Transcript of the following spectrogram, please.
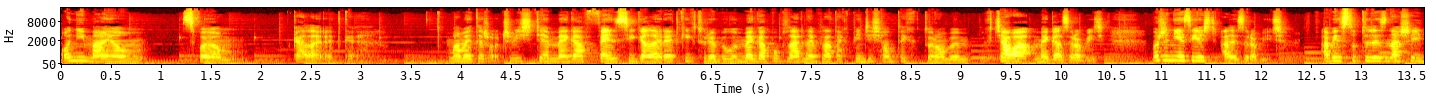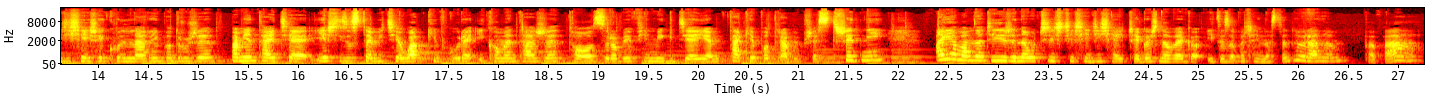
oni mają swoją galaretkę. Mamy też oczywiście mega fancy galaretki, które były mega popularne w latach 50., którą bym chciała mega zrobić. Może nie zjeść, ale zrobić. A więc to tyle z naszej dzisiejszej kulinarnej podróży. Pamiętajcie, jeśli zostawicie łapki w górę i komentarze, to zrobię filmik, gdzie jem takie potrawy przez 3 dni. A ja mam nadzieję, że nauczyliście się dzisiaj czegoś nowego i do zobaczenia następnym razem. Pa pa!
